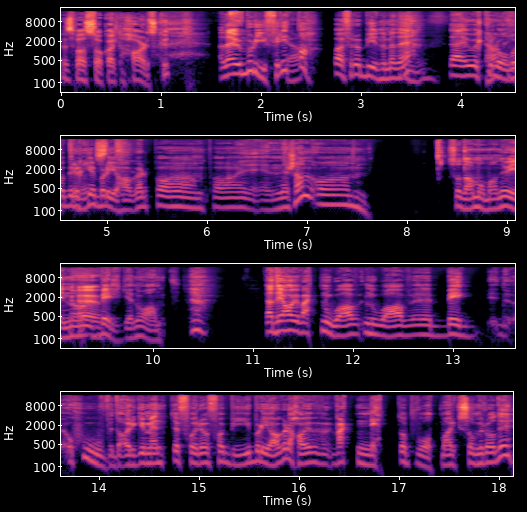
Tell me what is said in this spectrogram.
Hvis det var såkalt hardskutt. Ja, det er jo blyfritt, Ja. da, bare for å begynne med det. Mm. Det er jo ikke Ja, lov å ikke bruke minst. blyhagl på, på Enersand, sånn, og, så da må man jo inn og velge noe annet. Ja, det har jo vært noe av, noe av be, hovedargumentet for å forby blyhagl. Det har jo vært nettopp våtmarksområder,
